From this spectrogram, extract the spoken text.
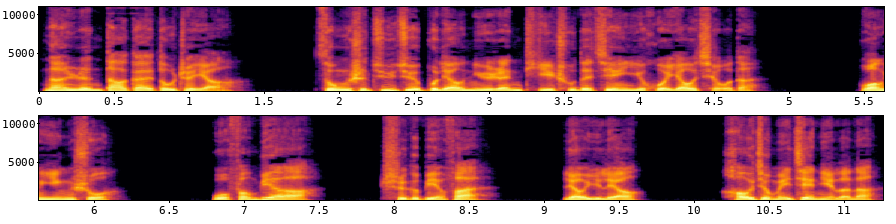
男人大概都这样，总是拒绝不了女人提出的建议或要求的。王莹说：“我方便啊，吃个便饭，聊一聊，好久没见你了呢。”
